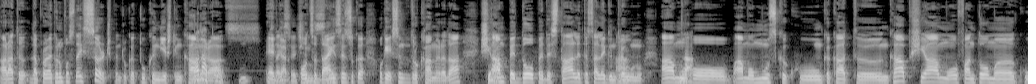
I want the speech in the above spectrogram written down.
arată, dar problema e că nu poți să dai search, pentru că tu când ești în Ba da, camera, poți. Edgar, Dai search poți să în dai în site. sensul că, ok, sunt într-o cameră, da? Și Da. am pe două pedestale, trebuie să aleg între Ah. unul. Am, Da. o, am o muscă cu un căcat uh, în cap și am o fantomă cu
